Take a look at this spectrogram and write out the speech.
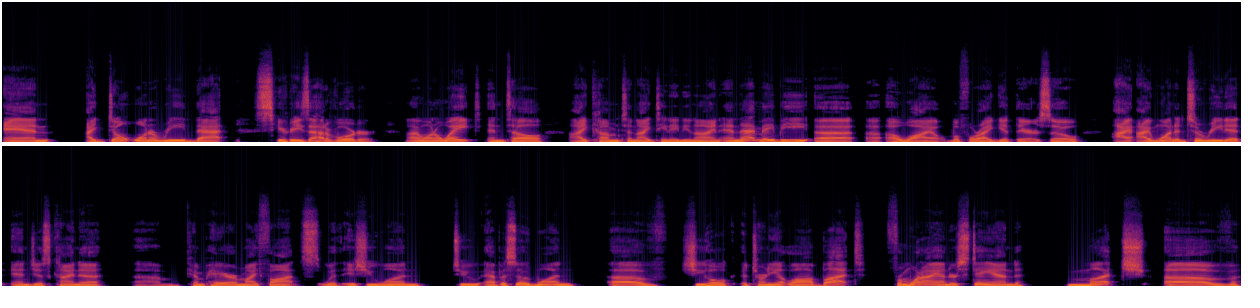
And I don't want to read that series out of order. I want to wait until I come to 1989. And that may be uh, a, a, while before I get there. So I, I wanted to read it and just kind of um, compare my thoughts with issue one to episode one of She Hulk Attorney at Law. But from what I understand, much of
